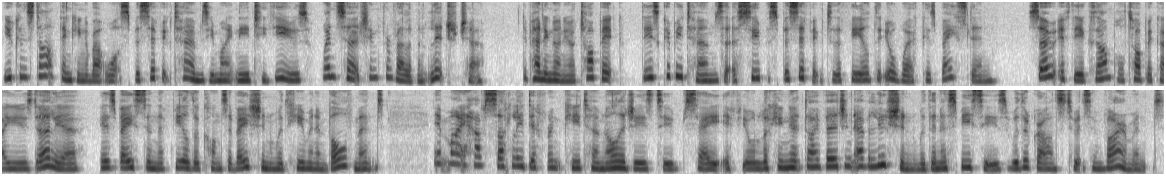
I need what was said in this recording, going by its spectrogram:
you can start thinking about what specific terms you might need to use when searching for relevant literature. Depending on your topic, these could be terms that are super specific to the field that your work is based in. So, if the example topic I used earlier is based in the field of conservation with human involvement, it might have subtly different key terminologies to, say, if you're looking at divergent evolution within a species with regards to its environment.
